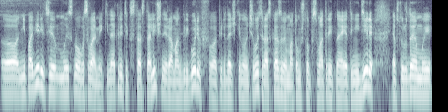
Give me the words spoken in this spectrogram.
э, не поверите, мы снова с вами. Кинокритик Стас Столичный, Роман Григорьев. Э, передача «Кино началось». Рассказываем о том, что посмотреть на этой неделе. И обсуждаем мы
